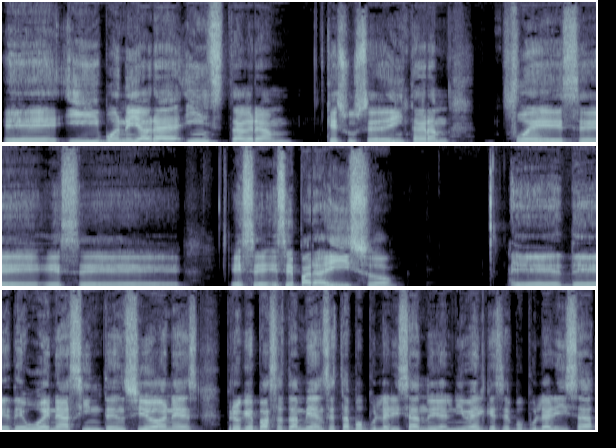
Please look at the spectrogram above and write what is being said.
Eh, y bueno, y ahora Instagram, ¿qué sucede? Instagram fue ese, ese, ese, ese paraíso eh, de, buenas intenciones, pero ¿qué pasa? También se está popularizando y al nivel que se populariza,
